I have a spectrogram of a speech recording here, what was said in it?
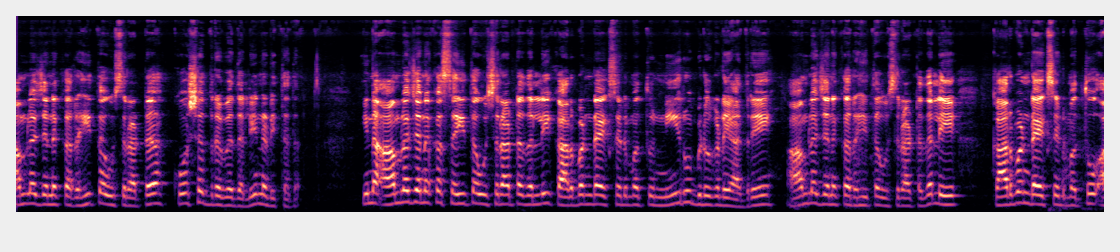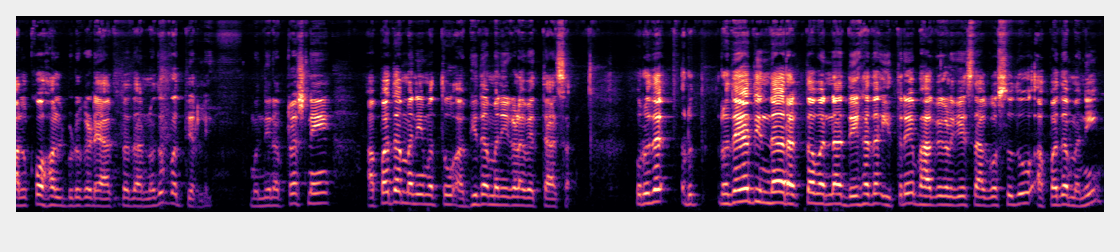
ಆಮ್ಲಜನಕ ರಹಿತ ಉಸಿರಾಟ ಕೋಶದ್ರವ್ಯದಲ್ಲಿ ನಡೀತದೆ. ಇನ್ನು ಆಮ್ಲಜನಕ ಸಹಿತ ಉಸಿರಾಟದಲ್ಲಿ ಕಾರ್ಬನ್ ಡೈಆಕ್ಸೈಡ್ ಮತ್ತು ನೀರು ಬಿಡುಗಡೆಯಾದರೆ ಆಮ್ಲಜನಕ ರಹಿತ ಉಸಿರಾಟದಲ್ಲಿ ಕಾರ್ಬನ್ ಡೈಆಕ್ಸೈಡ್ ಮತ್ತು ಆಲ್ಕೋಹಾಲ್ ಬಿಡುಗಡೆ ಆಗ್ತದೆ ಅನ್ನೋದು ಗೊತ್ತಿರಲಿ. ಮುಂದಿನ ಪ್ರಶ್ನೆ, ಅಪಧಮನಿ ಮತ್ತು ಅಭಿಧಮನಿಗಳ ವ್ಯತ್ಯಾಸ. ಹೃದಯ, ಹೃದ್- ಹೃದಯದಿಂದ ರಕ್ತವನ್ನು ದೇಹದ ಇತರೆ ಭಾಗಗಳಿಗೆ ಸಾಗಿಸೋದು ಅಪಧಮನಿ,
